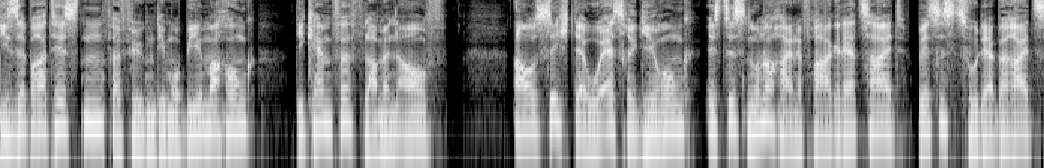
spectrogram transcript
Die Separatisten verfügen die Mobilmachung, die Kämpfe flammen auf. Aus Sicht der US-Regierung ist es nur noch eine Frage der Zeit, bis es zu der bereits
